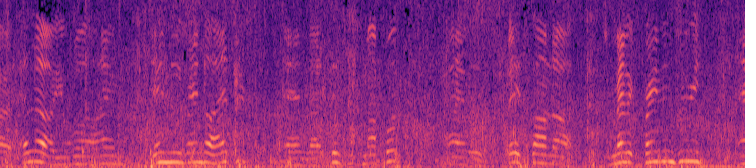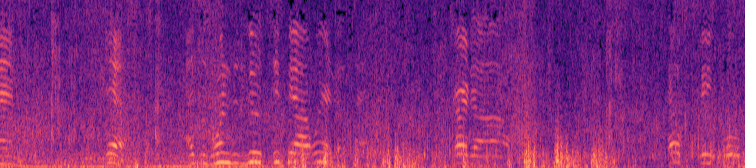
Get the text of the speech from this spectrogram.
Uh, hello, you all. I'm Jamie Randall Hatcher, and uh, this is my book. And it's based on uh, a traumatic brain injury, and yeah, I just wanted to do TBI awareness and try to uh, help people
